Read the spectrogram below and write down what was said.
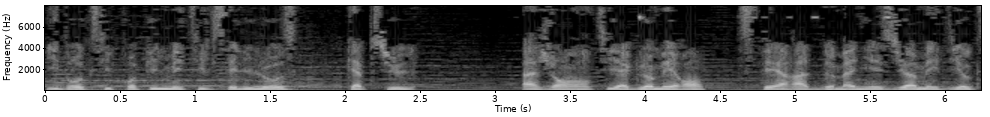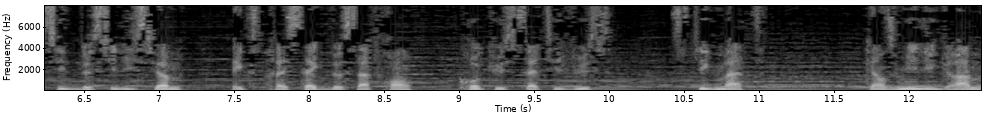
hydroxypropylméthylcellulose, capsule, agent anti-agglomérant, stéarate de magnésium et dioxyde de silicium, extrait sec de safran, Crocus sativus, stigmate, 15 mg,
